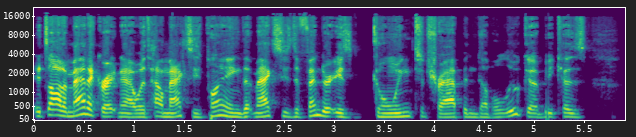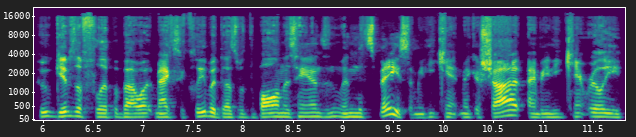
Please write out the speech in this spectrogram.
it's automatic right now with how Maxi's playing that Maxi's defender is going to trap and double Luka because who gives a flip about what Maxi Kleber does with the ball in his hands and in the space? I mean, he can't make a shot. I mean, he can't really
